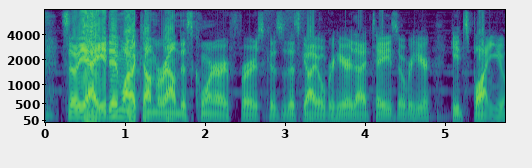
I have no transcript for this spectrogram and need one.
so yeah, you didn't want to come around this corner at first because this guy over here that tased over here, he'd spot you.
